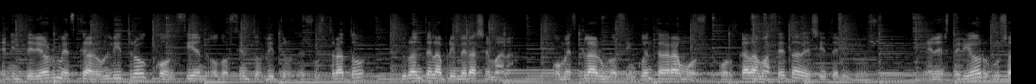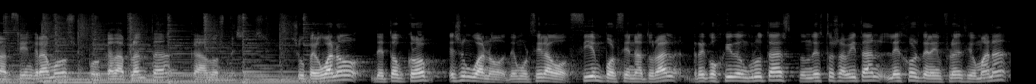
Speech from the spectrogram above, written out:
En interior mezclar un litro con 100 o 200 litros de sustrato durante la primera semana o mezclar unos 50 gramos por cada maceta de 7 litros. En exterior usar 100 gramos por cada planta cada dos meses. Superguano de Top Crop es un guano de murciélago 100% natural recogido en grutas donde estos habitan lejos de la influencia humana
